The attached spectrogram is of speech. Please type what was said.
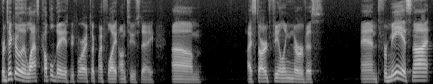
particularly the last couple days before I took my flight on Tuesday, um, I started feeling nervous. And for me, it's not,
